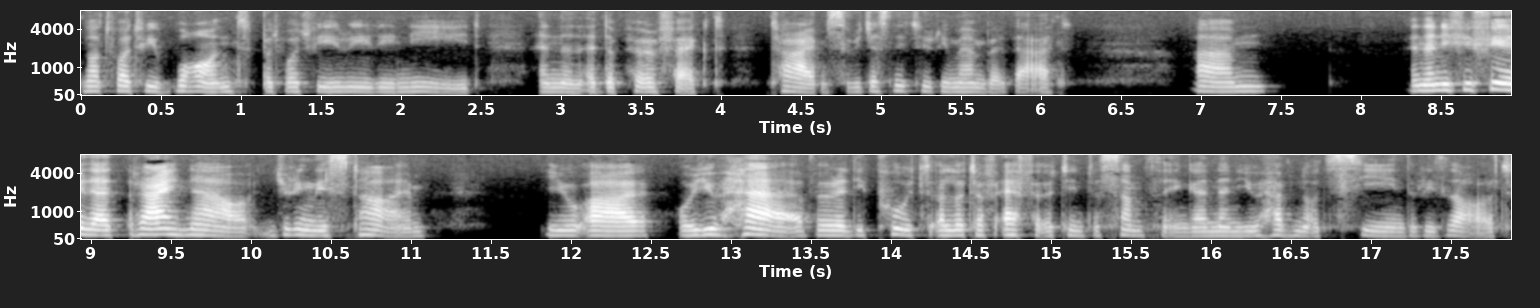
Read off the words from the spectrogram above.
not what we want, but what we really need, and then at the perfect time. So we just need to remember that. Um, and then if you feel that right now during this time you are or you have already put a lot of effort into something and then you have not seen the result.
